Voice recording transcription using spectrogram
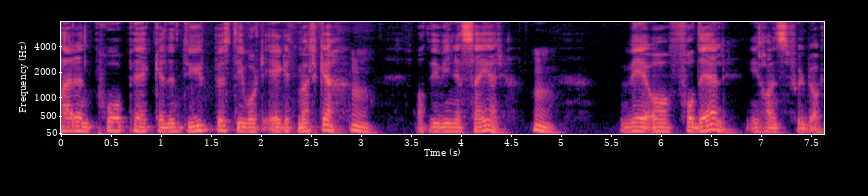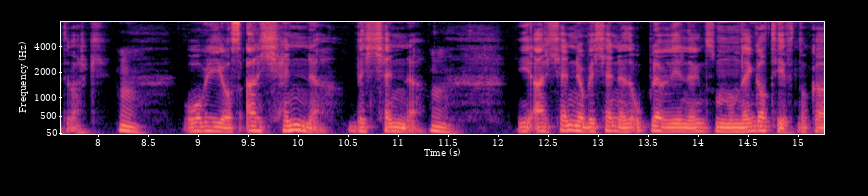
Herren påpeker det dypeste i vårt eget mørke, at vi vinner seier. Ved å få del i Hans fullbrakte verk. Overgi oss, erkjenne, bekjenne. I erkjenner og bekjenner, det opplever vi det som noe negativt, noe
